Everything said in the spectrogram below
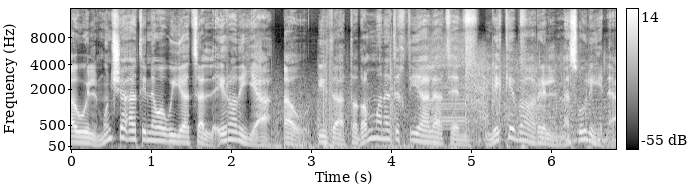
أو المنشآت النووية الإيرانية أو إذا تضمنت اغتيالات لكبار المسؤولين.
